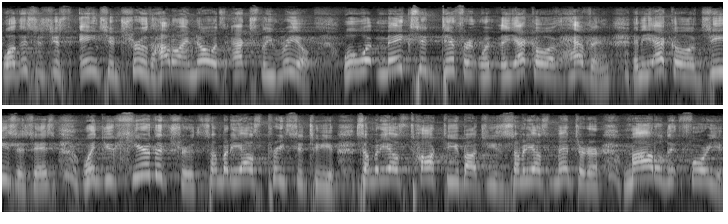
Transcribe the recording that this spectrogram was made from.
well, this is just ancient truth. How do I know it's actually real? Well, what makes it different with the echo of heaven and the echo of Jesus is when you hear the truth, somebody else preached it to you, somebody else talked to you about Jesus, somebody else mentored or modeled it for you.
